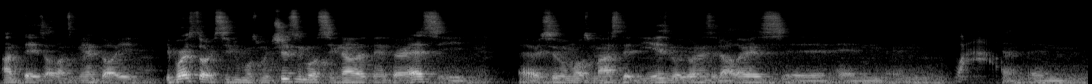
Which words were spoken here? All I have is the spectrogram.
antes del lanzamiento. Y, y por esto recibimos muchísimos señales de interés y eh, recibimos más de 10 millones de dólares eh, en, en, wow. en,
